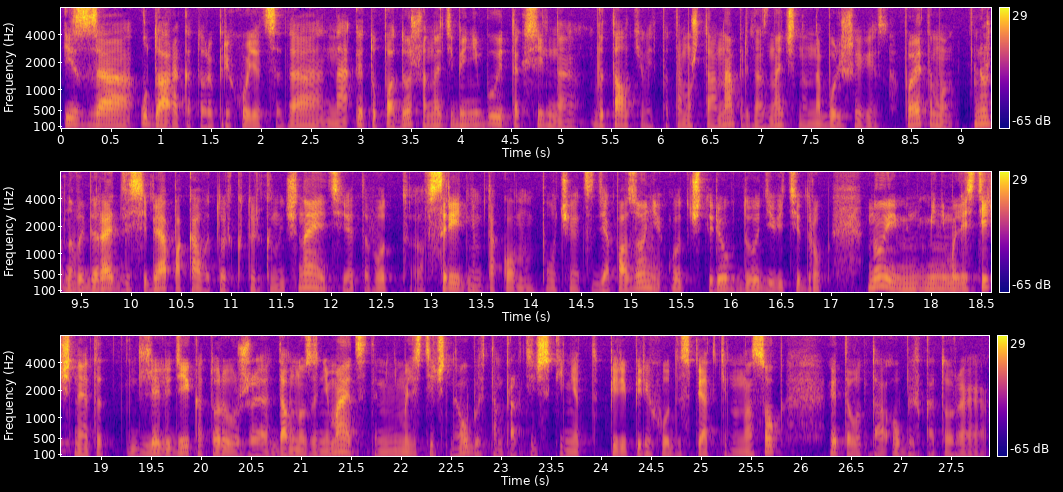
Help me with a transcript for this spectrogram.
из-за удара, который приходится да, на эту подошву, она тебя не будет так сильно выталкивать, потому что она предназначена на больший вес. Поэтому нужно выбирать для себя, пока вы только-только начинаете, это вот в среднем таком, получается, диапазоне от 4 до 9 дроп. Ну и минималистично это для людей, которые уже давно занимаются, это минималистичная обувь, там практически нет перехода с пятки на носок. Это вот та обувь, которая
